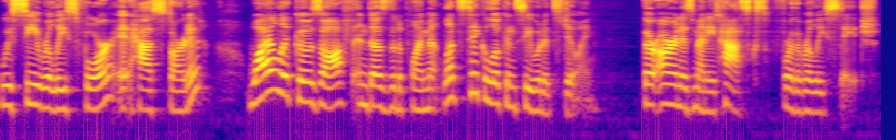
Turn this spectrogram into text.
We see release 4, it has started. While it goes off and does the deployment, let's take a look and see what it's doing. There aren't as many tasks for the release stage.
